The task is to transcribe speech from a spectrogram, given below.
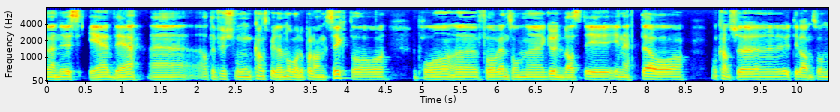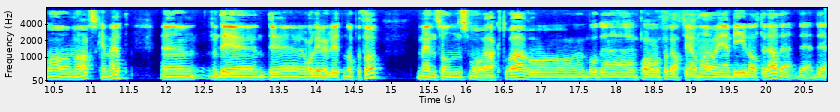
nødvendigvis er det. Eh, at fusjon kan spille en rolle på lang sikt og på, eh, for en sånn eh, grunnlast i, i nettet og, og, kanskje ute i verdensrommet og Mars, hvem vet. Eh, det, det holder jeg muligheten oppe for. Men sånn småreaktorer og både på, på gatehjørner og i en bil og alt det der, det, det, det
